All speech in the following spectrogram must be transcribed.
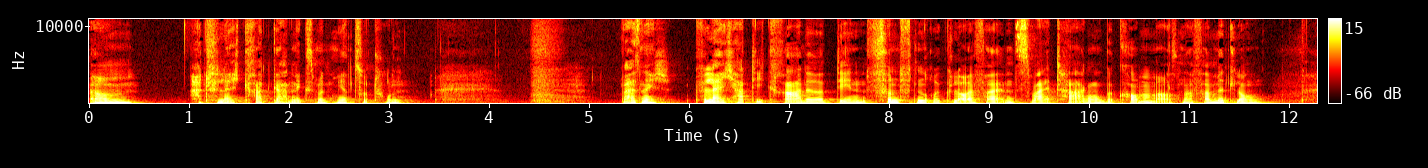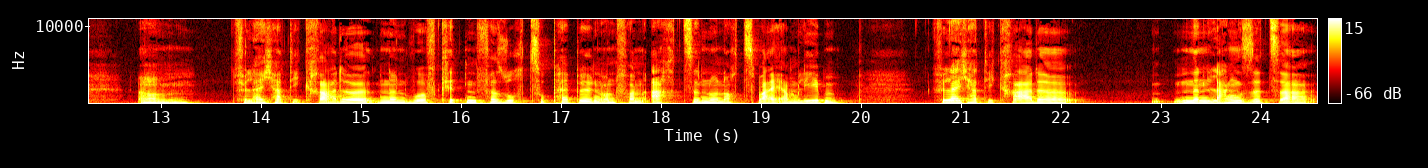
ähm, hat vielleicht gerade gar nichts mit mir zu tun. Weiß nicht, vielleicht hat die gerade den fünften Rückläufer in zwei Tagen bekommen aus einer Vermittlung. Ähm, Vielleicht hat die gerade einen Wurf Kitten versucht zu peppeln und von acht sind nur noch zwei am Leben. Vielleicht hat die gerade einen Langsitzer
